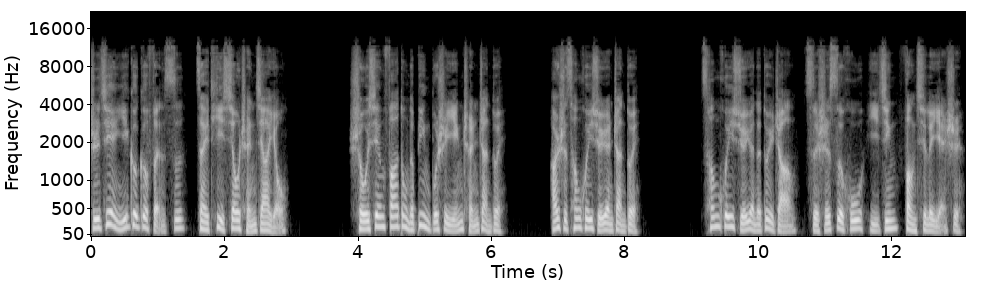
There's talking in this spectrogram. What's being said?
只见一个个粉丝在替萧晨加油。首先发动的并不是银尘战队，而是苍辉学院战队。苍辉学院的队长此时似乎已经放弃了掩饰，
